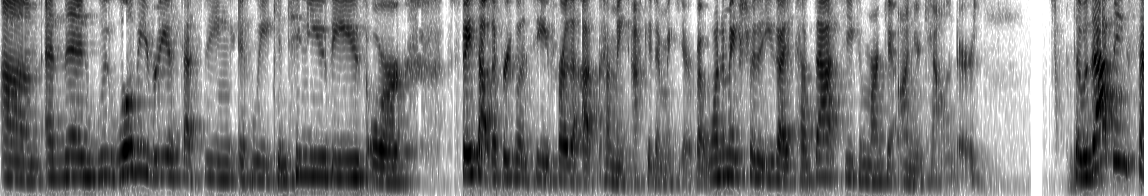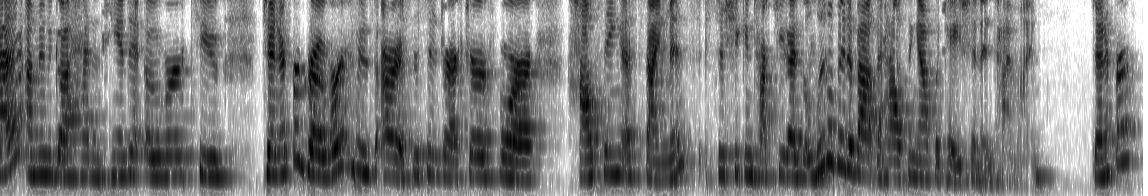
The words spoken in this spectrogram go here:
Um, and then we will be reassessing if we continue these or space out the frequency for the upcoming academic year. But want to make sure that you guys have that so you can mark it on your calendars. So with that being said, I'm going to go ahead and hand it over to Jennifer Grover, who's our Assistant Director for Housing Assignments, so she can talk to you guys a little bit about the housing application and timeline. Jennifer?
